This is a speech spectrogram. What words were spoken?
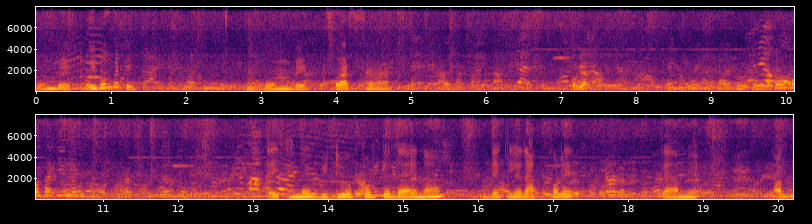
বোম্বে? ওই বোম্বেতে? ও আচ্ছা। এইখানে ভিডিও করতে দেয় না দেখলে রাগ করে। তাই আমি অল্প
